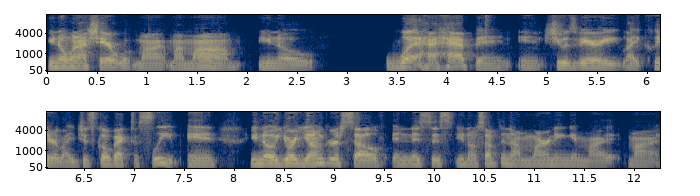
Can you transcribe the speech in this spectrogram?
you know, when I shared with my my mom, you know, what had happened, and she was very like clear, like just go back to sleep, and you know, your younger self, and this is, you know, something I'm learning in my my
